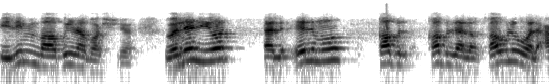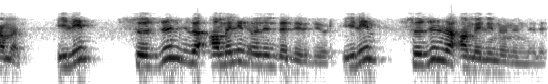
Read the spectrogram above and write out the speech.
İlim babıyla başlıyor. Ve ne diyor? El ilmu kablel kavlu vel amel. İlim sözün ve amelin önündedir diyor. İlim sözün ve amelin önündedir.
